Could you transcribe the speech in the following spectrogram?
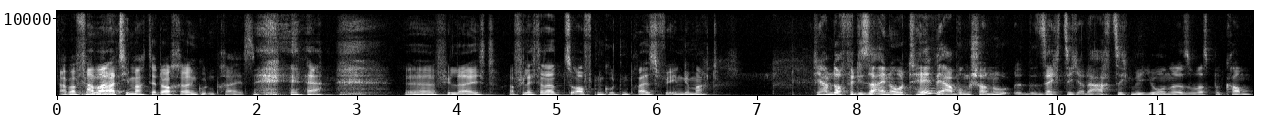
aber für aber- Marty macht er doch einen guten Preis. ja, äh, vielleicht. Aber vielleicht hat er zu oft einen guten Preis für ihn gemacht. Die haben doch für diese eine Hotelwerbung schon hu- 60 oder 80 Millionen oder sowas bekommen.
